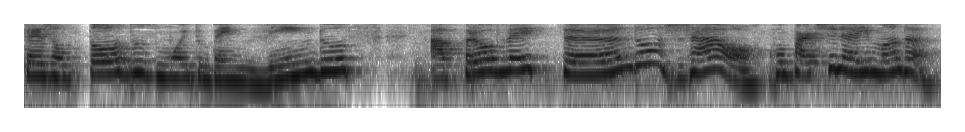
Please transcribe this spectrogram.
Sejam todos muito bem-vindos. Aproveitando, já ó, compartilha aí, manda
